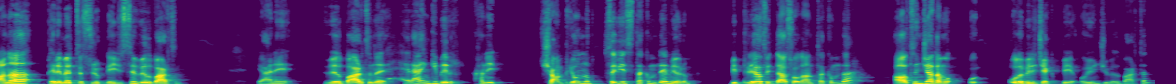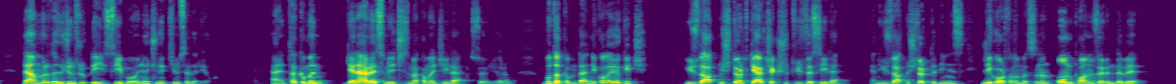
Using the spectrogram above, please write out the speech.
ana perimetre sürükleyicisi Will Barton. Yani Will Barton'ı herhangi bir hani şampiyonluk seviyesi takım demiyorum. Bir playoff iddiası olan takımda 6. adam olabilecek bir oyuncu Will Barton. Denver'da hücum sürükleyicisi gibi oynuyor çünkü kimseleri yok. Yani takımın genel resmini çizmek amacıyla söylüyorum. Bu takımda Nikola Jokic %64 gerçek şut yüzdesiyle yani %64 dediğiniz lig ortalamasının 10 puan üzerinde bir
